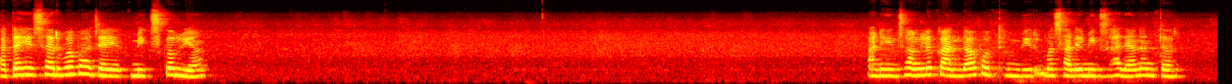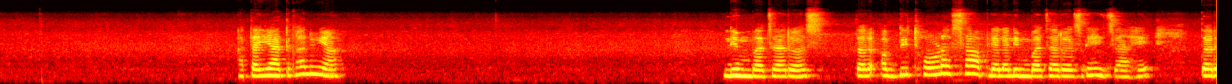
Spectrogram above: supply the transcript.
आता हे सर्व भाज्या यात मिक्स करूया. आणि चांगलं कांदा कोथिंबीर मसाले मिक्स झाल्यानंतर आता यात घालूया लिंबाचा रस. तर अगदी थोडासा आपल्याला लिंबाचा रस घ्यायचा आहे. तर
